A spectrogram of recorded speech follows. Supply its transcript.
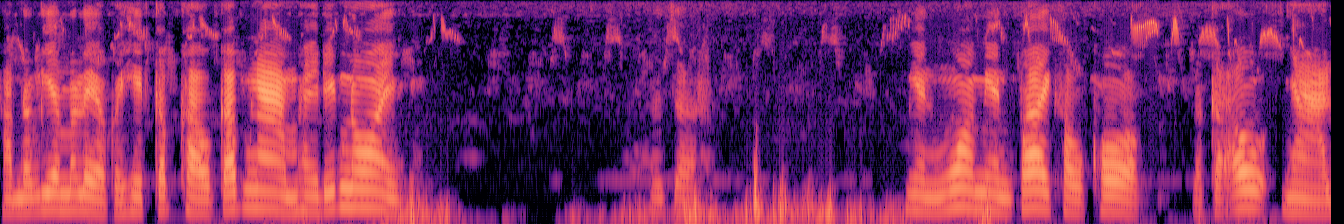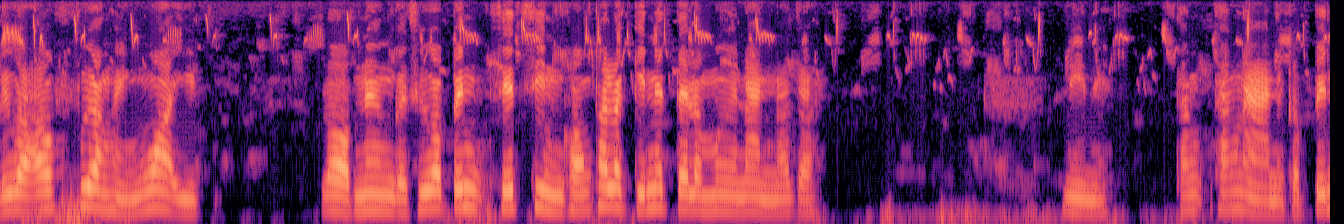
หับนักเรียนมาแล้วก็เห็ดกับเขากับน้ำให้เด็กน้อยนะจ้ะเมียนงัวเมียนป้ายเข่าคอก แล้วก็เอาหญ้าหรือว่าเอาเฟื่องให้งัวอีก รอบหนึ่งก็ถือว่าเป็นเสร็จสิ้นของภารกิจในแต่ละมือนั่นเนาะจ๊ะนี่นี่ทั้งทั้งนาเนี่ยก็เป็น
